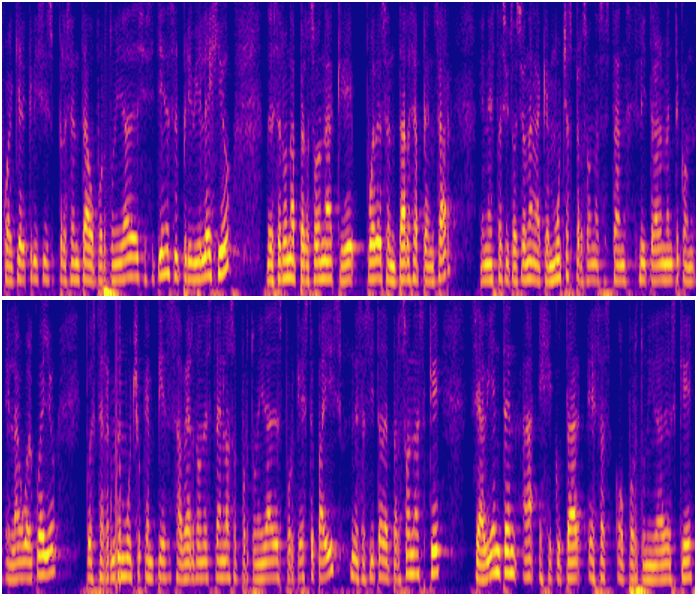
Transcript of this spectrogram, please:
cualquier crisis presenta oportunidades y si tienes el privilegio de ser una persona que puede sentarse a pensar en esta situación en la que muchas personas están literalmente con el agua al cuello, pues te recomiendo mucho que empieces a ver dónde están las oportunidades porque este país necesita de personas que se avienten a ejecutar esas oportunidades que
